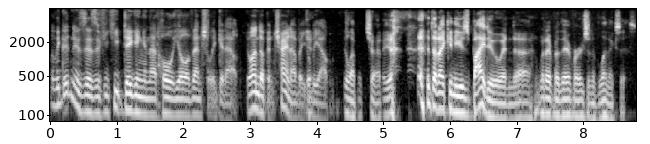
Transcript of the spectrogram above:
Well, the good news is if you keep digging in that hole, you'll eventually get out. You'll end up in China, but you'll yeah, be out. You'll end up in China, yeah. that I can use Baidu and uh, whatever their version of Linux is.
